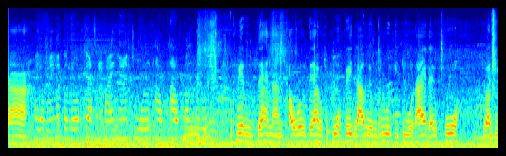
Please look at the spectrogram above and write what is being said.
ចាហើយអ៊ំឯងអត់ទៅរកផ្ទះសំបាយណាជួលថោកថោកនៅទេឬគ្មានផ្ទះណាថោកទេផ្ទះវាខ្ពស់ពេកឡើងវាមិនរួចគេជួលដែរតែខ្ពស់ជាន់ទី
